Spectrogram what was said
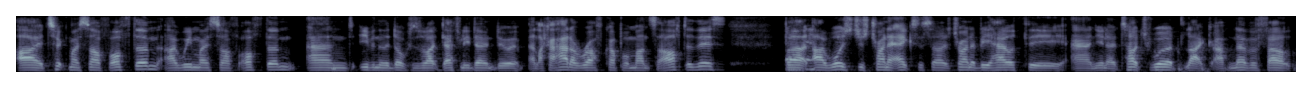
I took myself off them. I weaned myself off them, and even though the doctors were like, definitely don't do it. And like I had a rough couple months after this, but okay. I was just trying to exercise, trying to be healthy, and you know, touch wood. Like I've never felt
